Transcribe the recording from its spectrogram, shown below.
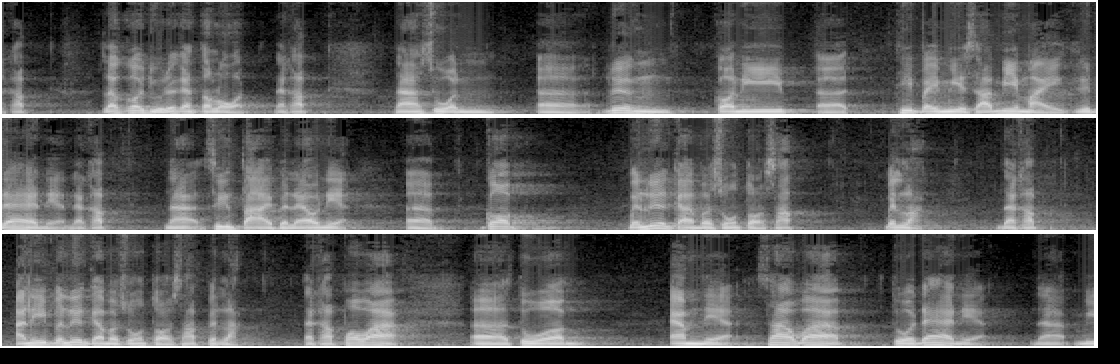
ะครับ แล้วก็อยู่ด้วยกันตลอดนะครับนะส่วนเเรื่องกรณีที่ไปมีสามีใหม่คือแด้เนี่ยนะครับนะซึ่งตายไปแล้วเนี่ยก็เป็นเรื่องการประสงค์ต่อทรัพย์เป็นหลักนะครับ อันนี้เป็นเรื่องการประสงค์ต่อทรัพย์เป็นหลักนะครับ เพราะว่าตัวแอมเนี่ยทราบว่าตัวแด้เนี่ยนะมี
